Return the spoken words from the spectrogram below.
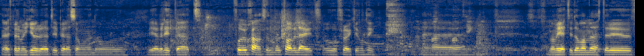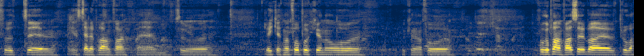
när jag spelar med Gurra typ hela säsongen och vi har väl hittat att får vi chansen då tar vi läget och försöker någonting. Eh, man vet ju, de man möter är ju fullt eh, inställda på anfall. Ehm, så lyckas man få pucken och och kunna få, få gå på anfall så är det bara att prova.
